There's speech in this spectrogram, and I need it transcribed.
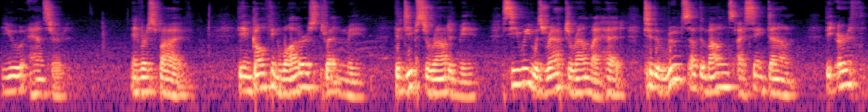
you answered. In verse 5, the engulfing waters threatened me, the deep surrounded me. Seaweed was wrapped around my head. To the roots of the mountains I sank down. The earth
